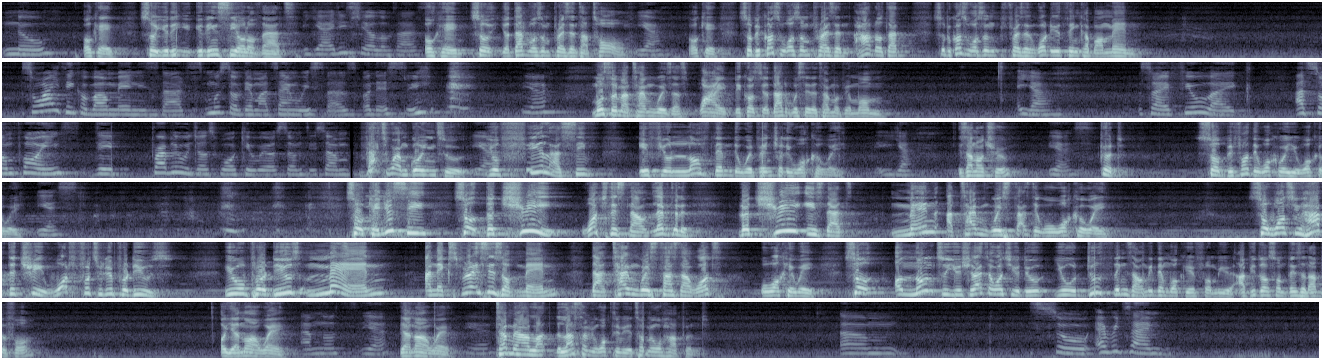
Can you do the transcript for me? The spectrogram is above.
No. Okay, so you didn't, you didn't see all of that. Yeah, I didn't see all of that. Okay, so your dad wasn't present at all. Yeah. Okay, so because he wasn't present, how does that? So because he wasn't present, what do you think about men? So what I think about men is that most of them are time wasters, honestly. yeah. Most of them are time wasters. Why? Because your dad wasted the time of your mom. Yeah. So I feel like at some point they probably will just walk away or something. So I'm That's where I'm going to. Yeah. You feel as if if you love them, they will eventually walk away. yeah. Is that not true? Yes. Good. So before they walk away, you walk away. Yes. So can you see? So the tree, watch this now. Let me tell you. The tree is that men are time wasters, they will walk away. So once you have the tree, what fruit will you produce? You will produce men and experiences of men that time wasters that what? will walk away. So, unknown to you, should I tell what you do? You will do things that will make them walk away from you. Have you done some things like that before? Or you're not aware? I'm not, yeah. You're not aware. Yeah. Tell me how la- the last time you walked away. Tell me what happened. Um, so every time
